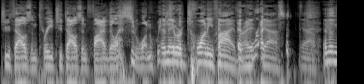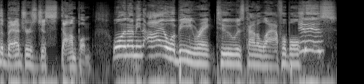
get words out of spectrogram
2003, 2005. They lasted one week, And they were 25, right? Right. Yeah, yeah. and then the Badgers just stomp them. Well, and I mean Iowa being ranked two is kind of laughable, It is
